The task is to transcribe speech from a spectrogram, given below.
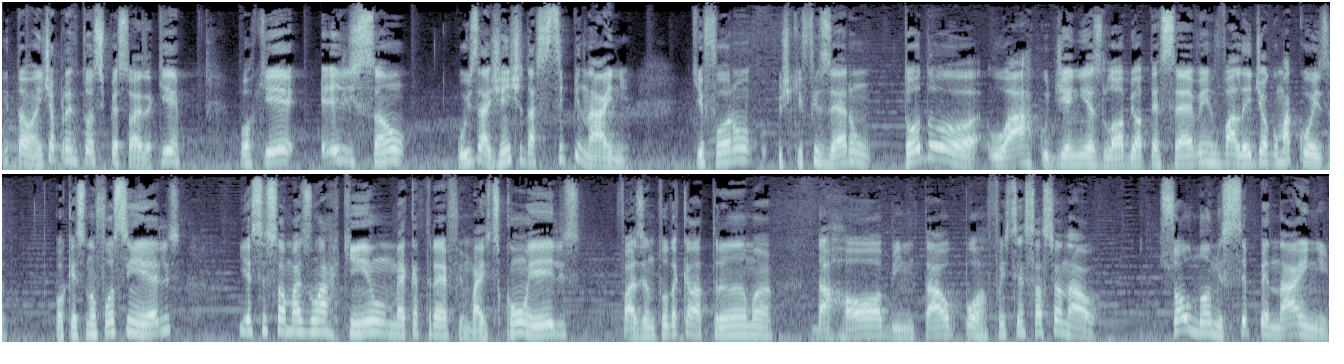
Então, a gente apresentou esses pessoais aqui porque eles são os agentes da CIP9, que foram os que fizeram todo o arco de Enies Lobby OT7 valer de alguma coisa. Porque se não fossem eles, ia ser só mais um arquinho, um Mequetrefe, mas com eles, fazendo toda aquela trama da Robin e tal, porra, foi sensacional. Só o nome CP9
